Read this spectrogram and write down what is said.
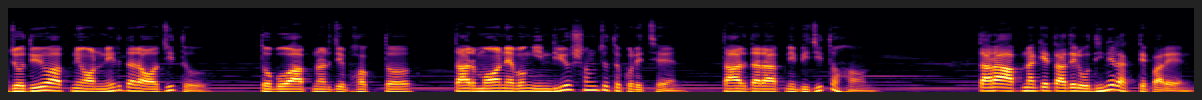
যদিও আপনি অন্যের দ্বারা অজিত, তবুও আপনার যে ভক্ত, তার মন এবং ইন্দ্রিয় সংযত করেছেন, তার দ্বারা আপনি বিজিত হন। তারা আপনাকে তাদের অধীনে রাখতে পারেন।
